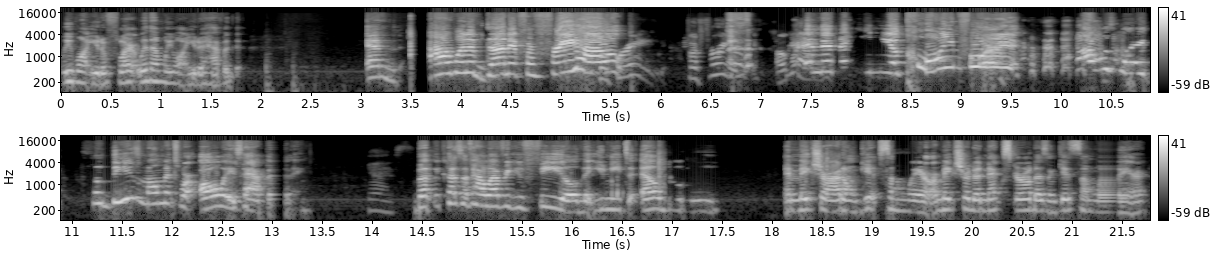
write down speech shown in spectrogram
we want you to flirt with him. We want you to have a good. And I would have done it for free, how? For free. For free. Okay. and then they gave me a coin for it. I was like, so these moments were always happening. Yes. But because of however you feel that you need to elbow me and make sure I don't get somewhere or make sure the next girl doesn't get somewhere,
